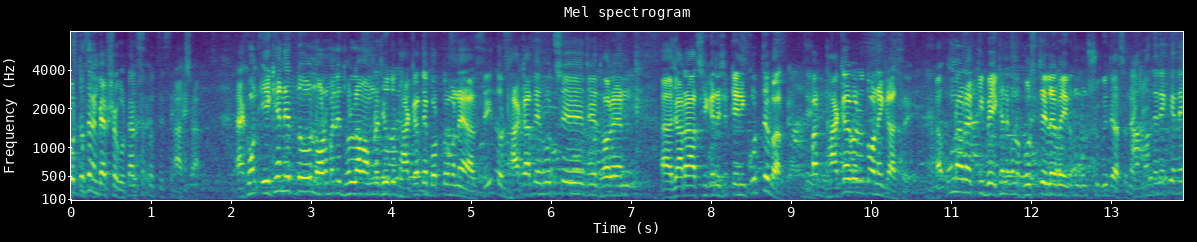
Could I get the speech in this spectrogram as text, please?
করতেছে না ব্যবসা করতেছে? করতেছে হ্যাঁ। আচ্ছা এখন এখানে তো নর্মালি ধরলাম আমরা যেহেতু ঢাকাতে বর্তমানে আছি তো ঢাকাতে হচ্ছে যে ধরেন যারা আছে এখানে এসে ট্রেনিং করতে পারবে। বাট ঢাকার বাইরে তো অনেক আছে। ওনারা কি বা এখানে কোনো হোস্টেলে বা এরকম কোনো সুবিধা আছে না আমাদের এখানে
